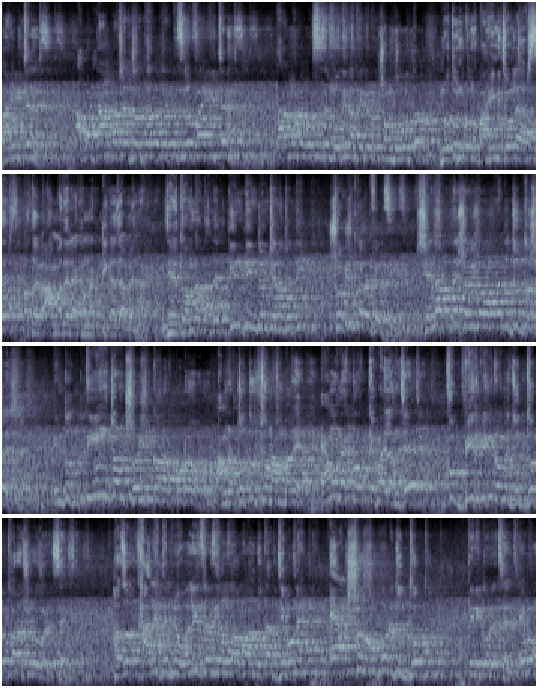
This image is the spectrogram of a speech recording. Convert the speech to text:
বাহিনী চেঞ্জ আবার ডান পাশের যোদ্ধারাও দেখতেছিল বাহিনী চেঞ্জ তারা মনে করছে যে মদিনা থেকে সম্ভবত নতুন কোনো বাহিনী চলে আসছে, অতএব আমাদের এখন আর টিকা যাবে না। যেহেতু আমরা তাদের তিন তিনজন সেনাপতি শহীদ করে ফেলছি। সেনাপতি শহীদ হওয়া মানে তো যুদ্ধ শেষ। কিন্তু তিনজন শহীদ করার পরেও আমরা চতুর্থ নাম্বারে এমন এক লোককে পাইলাম যে খুব বীর বিক্রমে যুদ্ধ করা শুরু করেছে। হজরত খালিদ ইবনে ওয়ালিদ রাজি আল্লাহ তার জীবনে একশোর উপরে যুদ্ধ তিনি করেছেন এবং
